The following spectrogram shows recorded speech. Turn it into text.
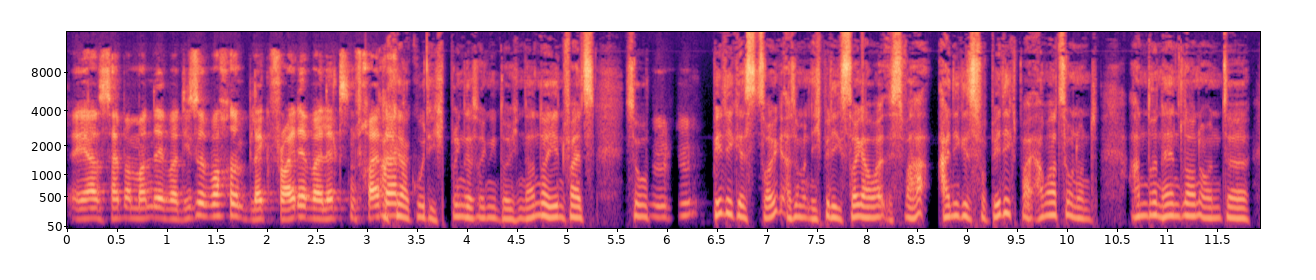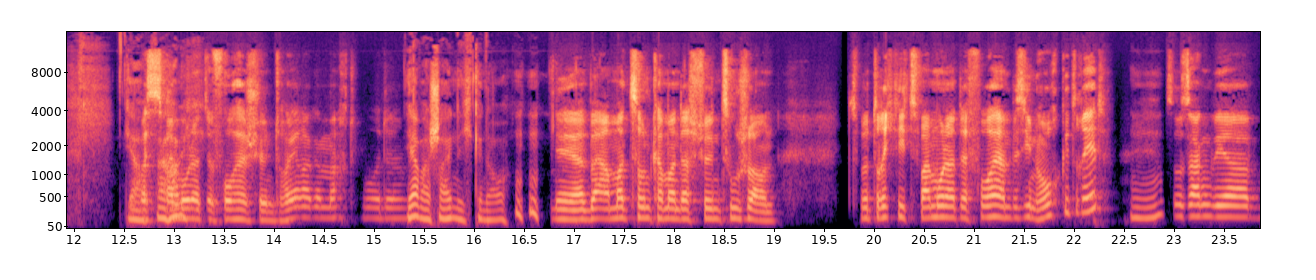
Ja, Cyber Monday war diese Woche, Black Friday war letzten Freitag. Ach ja, gut, ich bringe das irgendwie durcheinander. Jedenfalls so mhm. billiges Zeug, also nicht billiges Zeug, aber es war einiges verbilligt bei Amazon und anderen Händlern und äh, ja, Was zwei Monate ich, vorher schön teurer gemacht wurde. Ja, wahrscheinlich, genau. ja, bei Amazon kann man das schön zuschauen. Es wird richtig zwei Monate vorher ein bisschen hochgedreht. Mhm. So sagen wir,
